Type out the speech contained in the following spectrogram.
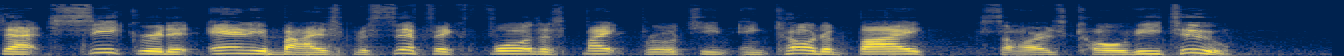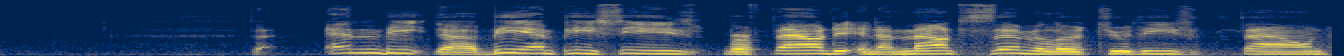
that secreted antibodies specific for the spike protein encoded by SARS CoV 2. MB, the uh, BMPCs were found in amounts similar to these found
